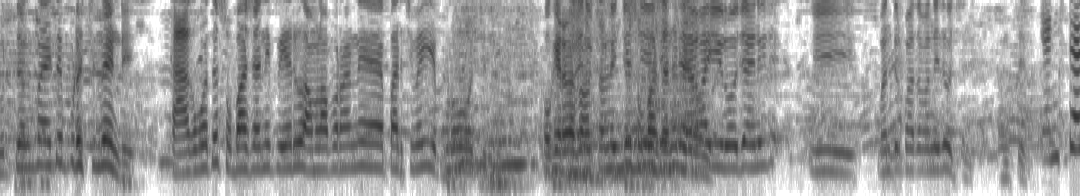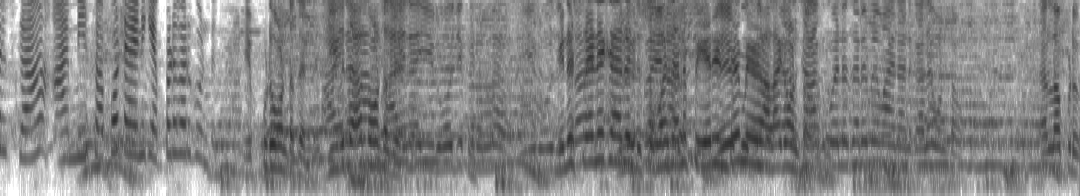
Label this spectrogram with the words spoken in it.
గుర్తింపు అయితే ఇప్పుడు వచ్చిందండి. కాకపోతే సుభాష్ అని పేరు అమలాపురాన్ని పరిచయం అయ్యి ఎప్పుడో వచ్చింది. ఒక ఇరవై సంవత్సరాల నుంచి సుభాష్ అని పేరు. ఈ రోజు ఆయనకి ఈ మంత్రి పదవి అనేది వచ్చింది. అంతే. యంగ్స్టర్స్గా మీ సపోర్ట్ ఆయనకి ఎప్పటి వరకు ఉంటుంది? ఎప్పుడు ఉంటదండి. జీవితాంతం ఉంటది. ఆయన ఈ రోజు ఇక్కడ ఉన్నారు ఈ రోజు మినిస్టర్ అనే కాదండి. సుభాష్ అనే పేరు మేము అలాగే ఉంటాం. కాకపోయినా సరే మేము ఆయన వెనకాలే ఉంటాం. ఎల్లప్పుడు.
